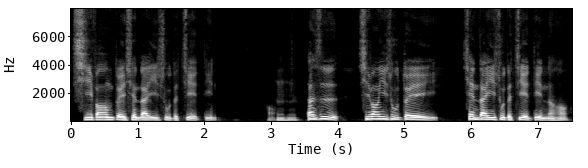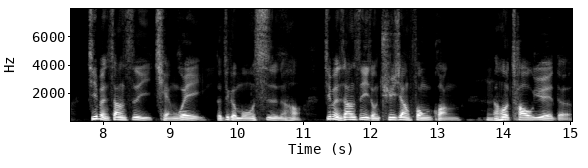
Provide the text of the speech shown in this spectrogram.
西方对现代艺术的界定，哦嗯哼，但是西方艺术对现代艺术的界定呢，哈，基本上是以前卫的这个模式呢，哈，基本上是一种趋向疯狂，然后超越的，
